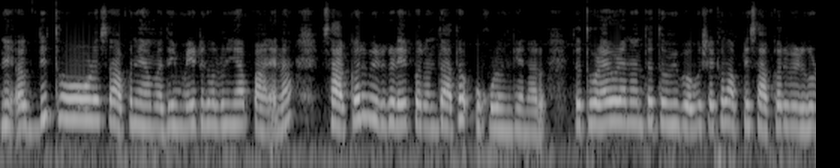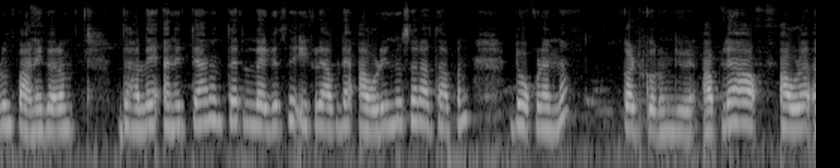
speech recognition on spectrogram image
आणि अगदी थोडंसं आपण यामध्ये मीठ घालून या पाण्याला साखर विरघडेपर्यंत आता उकळून घेणार. तर थोड्या वेळानंतर तुम्ही बघू शकाल आपली साखर विरघडून पाणी गरम झाले आणि त्यानंतर लगेच इकडे आपल्या आवडीनुसार आता आपण ढोकळ्यांना कट करून घेऊया. आपल्या आवडा आवड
